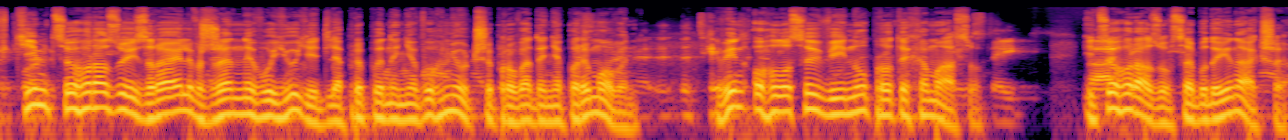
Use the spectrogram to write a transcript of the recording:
Втім, цього разу Ізраїль вже не воює для припинення вогню чи проведення перемовин. Він оголосив війну проти Хамасу. І цього разу все буде інакше.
